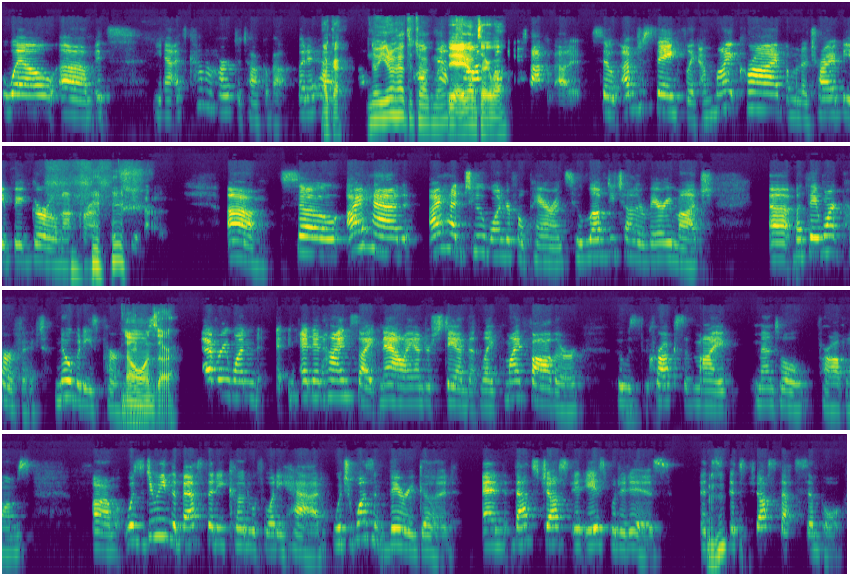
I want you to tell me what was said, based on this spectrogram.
well um it's yeah it's kind of hard to talk about but it has Okay. No, you don't have to talk about it. Yeah, you don't talk about. Let's talk about it so i'm just saying like i might cry but i'm going to try to be a big girl not cry We'll see about it. um so i had i had two wonderful parents who loved each other very much uh, but they weren't perfect nobody's perfect No one's are. everyone and in hindsight now i understand that like my father who was the crux of my mental problems um, was doing the best that he could with what he had which wasn't very good and that's just it is what it is it's, Mhm. it's just that simple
